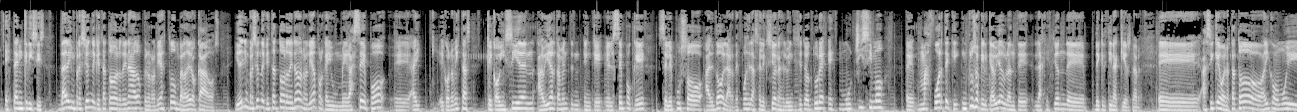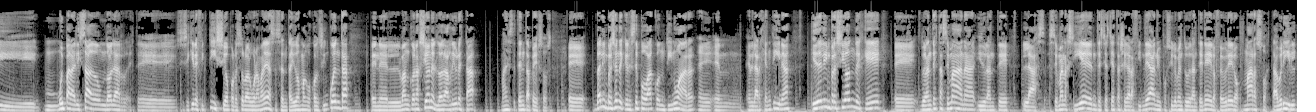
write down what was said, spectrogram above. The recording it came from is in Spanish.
está en crisis. Da la impresión de que está todo ordenado, pero en realidad es todo un verdadero caos. Y da la impresión de que está todo ordenado en realidad porque hay un megacepo, eh, hay economistas que coinciden abiertamente en, que el cepo que se le puso al dólar después de las elecciones del 27 de octubre es muchísimo eh, más fuerte que incluso que el que había durante la gestión de, Cristina Kirchner. Eh, así que bueno, está todo ahí como muy, muy paralizado, un dólar, este, si se quiere, ficticio, por decirlo de alguna manera, 62 mangos con 50. En el Banco Nación el dólar libre está más de 70 pesos. Eh, da la impresión de que el cepo va a continuar en, en la Argentina y da la impresión de que eh, durante esta semana y durante las semanas siguientes y así hasta llegar a fin de año y posiblemente durante enero, febrero, marzo hasta abril,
